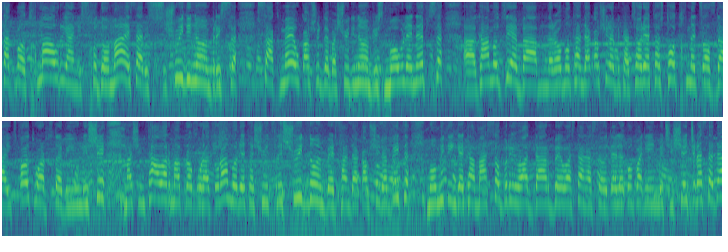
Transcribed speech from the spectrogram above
საკმაოდ ხმაურიანი სხდომა, ეს არის 7 ნოემბრის საქმე, უკავშირდება 7 ნოემბრის მოვლენებს. გამოძიება, რომელთან დაკავშირებითაც 2014 წელს დაიწყო, თუ არ ვწდები ივლისში, მაშინ თავარმა პროკურატურამ 2007 წლის 7 ნოემბერთან დაკავშირებით მომიტინგეთა მასობრივად დარბევასთან ასევე ტელეკომპანია იმეჩის შეჭრასა და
